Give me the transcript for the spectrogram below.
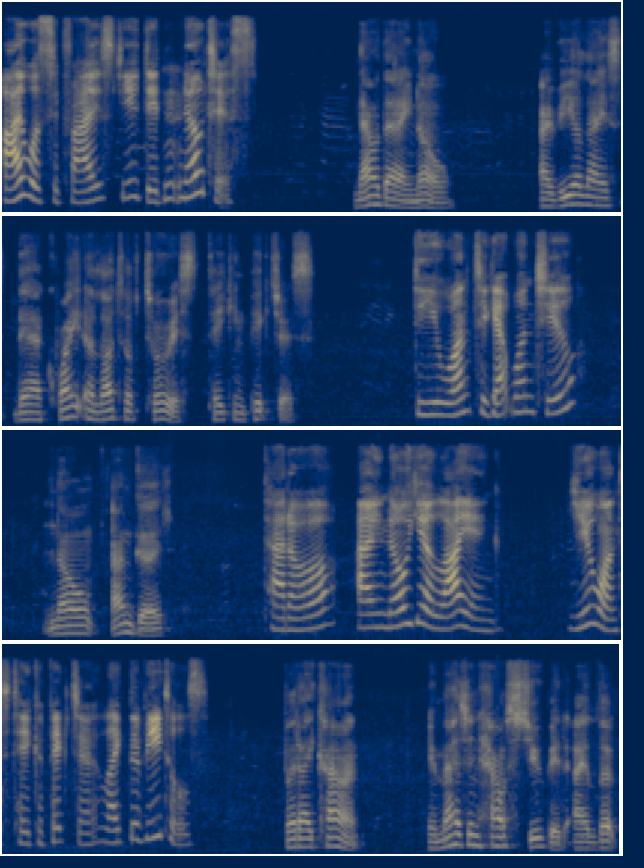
I was surprised you didn't notice. Now that I know, I realize there are quite a lot of tourists taking pictures. Do you want to get one too? No, I'm good. Taro, I know you're lying. You want to take a picture like the Beatles. But I can't. Imagine how stupid I look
